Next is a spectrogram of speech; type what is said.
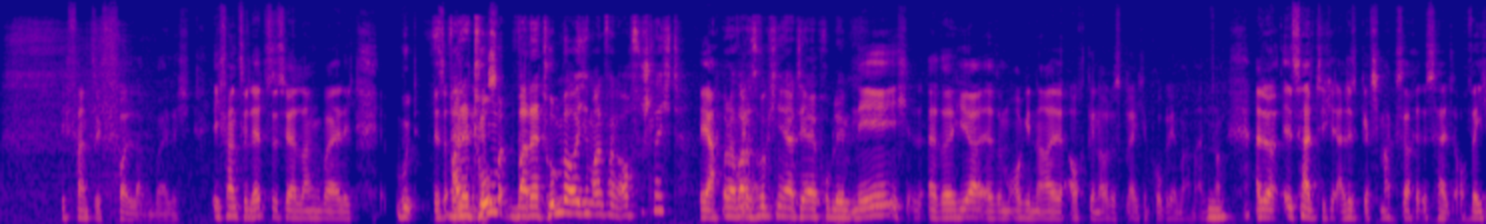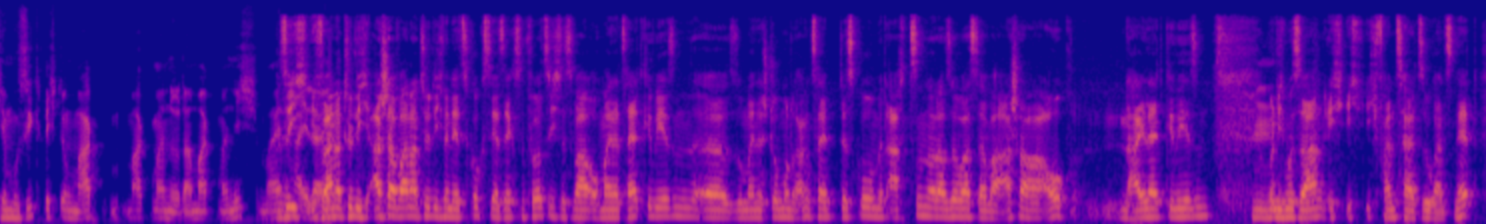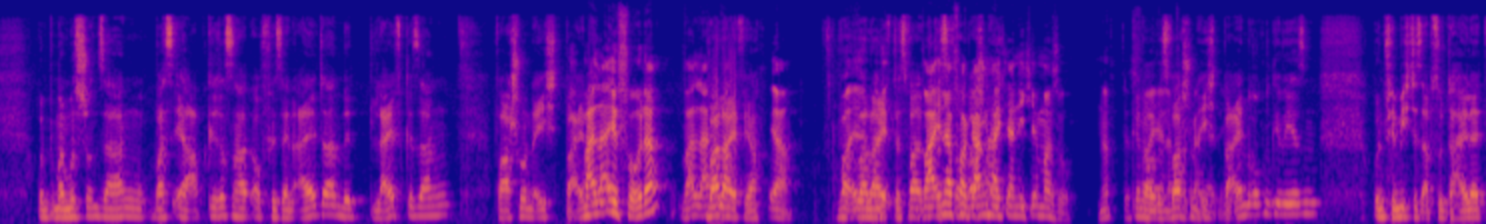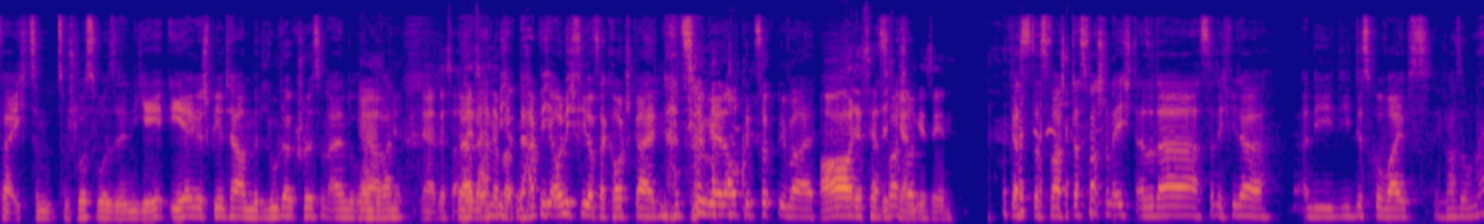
Ich fand sie voll langweilig. Ich fand sie letztes Jahr langweilig. Gut. War der, Ton, war der Ton bei euch am Anfang auch so schlecht? Ja. Oder war genau. das wirklich ein RTL-Problem? Nee, ich, also hier, also im Original auch genau das gleiche Problem am Anfang. Mhm. Also ist halt alles Geschmackssache, ist halt auch, welche Musikrichtung mag, mag man oder mag man nicht. Mein also ich, ich, war natürlich, Ascher war natürlich, wenn du jetzt guckst, der 46, das war auch meine Zeit gewesen, äh, so meine Sturm- und Rangzeit-Disco mit 18 oder sowas, da war Ascher auch ein Highlight gewesen. Mhm. Und ich muss sagen, ich, ich, ich fand es halt so ganz nett. Und man muss schon sagen, was er abgerissen hat, auch für sein Alter mit Live-Gesang, war schon echt beeindruckend. War live, oder? War live, war live ja. Ja. War, war live. Das war, war in der Vergangenheit ja nicht immer so. Ne? Das genau, war das war schon echt beeindruckend gewesen. Und für mich das absolute Highlight war echt zum, zum Schluss, wo sie den Ehe gespielt haben mit Ludacris und allem drum ja, dran. Okay. Ja, das, da, da, hat mich, da, hat mich, auch nicht viel auf der Couch gehalten, hat es mir dann auch gezuckt überall. Oh, das hätte das ich gern schon, gesehen. Das, das, war, das war schon echt, also da hast du dich wieder an die, die Disco-Vibes. Ich war so.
